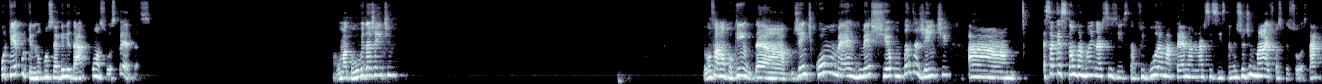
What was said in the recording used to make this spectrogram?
Por quê? Porque ele não consegue lidar com as suas perdas. Alguma dúvida, gente? Eu vou falar um pouquinho da gente como mexeu com tanta gente a essa questão da mãe narcisista, a figura materna narcisista, mexeu demais com as pessoas, tá?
